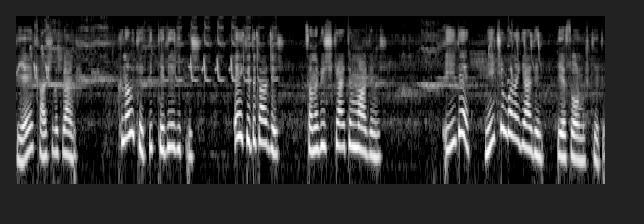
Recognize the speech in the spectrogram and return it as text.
diye karşılık vermiş. Kınalı keklik kediye gitmiş. Ey kedi kardeş sana bir şikayetim var demiş. İyi de niçin bana geldin diye sormuş kedi.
